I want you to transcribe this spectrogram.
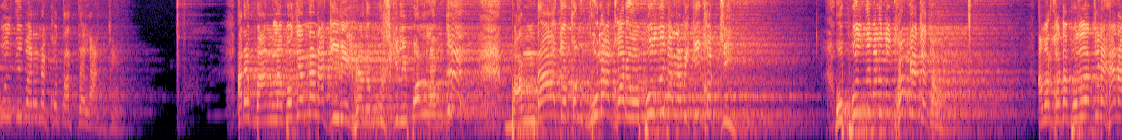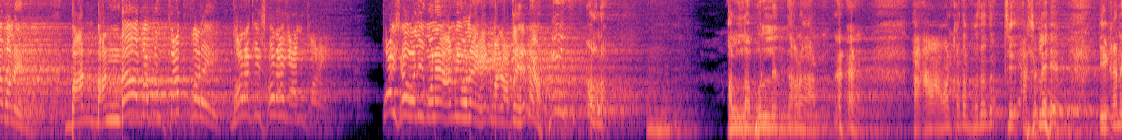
বুঝতে পারে না কোথাতে লাগছে। আরে বাংলা বোঝেন না না কি রেখে মুশকিলই বললাম যে? বান্দা যখন গুণা করে ও বুঝতে পারে আমি কি করছি। ও বুঝতে পারে তো থমকে যেত আমার কথা বোঝা যাচ্ছে না হ্যাঁ না বলেন। বান্দা যখন পাপ করে ধরাকে সরা জ্ঞান করে। পয়সা হলি মনে আমি ওলা হেড মারা তো হেড। আল্লাহ বললেন দাঁড়ান। আমার কথা বোঝা যাচ্ছে? আসলে এখানে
